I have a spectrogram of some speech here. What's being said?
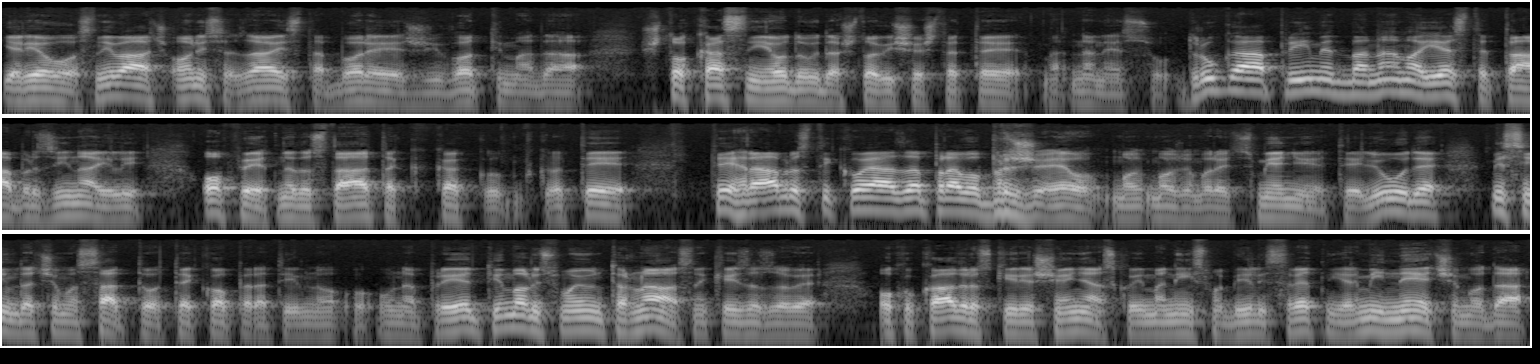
jer je ovo osnivač. Oni se zaista bore životima da što kasnije odu da što više štete nanesu. Druga primjedba nama jeste ta brzina ili opet nedostatak kako te te hrabrosti koja zapravo brže, evo, možemo reći, smjenjuje te ljude. Mislim da ćemo sad to tek operativno unaprijediti. Imali smo i unutar nas neke izazove oko kadrovskih rješenja s kojima nismo bili sretni, jer mi nećemo da,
